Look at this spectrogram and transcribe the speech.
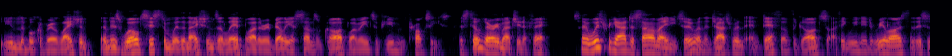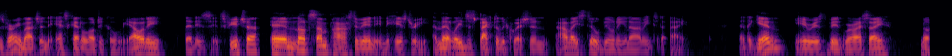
in the book of Revelation, then this world system where the nations are led by the rebellious sons of God by means of human proxies is still very much in effect. So, with regard to Psalm 82 and the judgment and death of the gods, I think we need to realize that this is very much an eschatological reality, that is its future, and not some past event in history. And that leads us back to the question are they still building an army today? And again, here is the bit where I say, no.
